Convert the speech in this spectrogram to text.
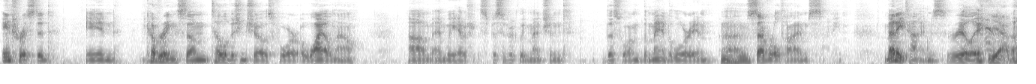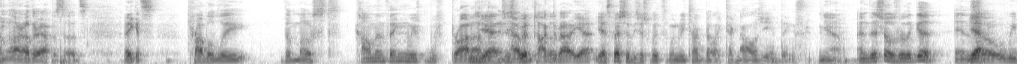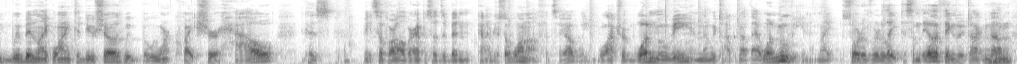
interested in covering some television shows for a while now, um, and we have specifically mentioned this one, The Mandalorian, uh, several times. I mean, many times, really. Yeah. on our other episodes, I think it's probably the most common thing we've, we've brought up Yeah, and just haven't with, talked uh, about yet. Yeah, especially just with when we talk about like technology and things. Yeah, and this show is really good. And Yeah. so we we've been like wanting to do shows, we but we weren't quite sure how because I mean so far all of our episodes have been kind of just a one-off. It's like oh we watch one movie and then we talk about that one movie and it might sort of relate to some of the other things we've talked about,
